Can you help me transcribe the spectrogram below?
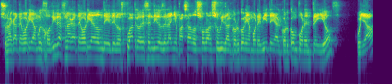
Es una categoría muy jodida, es una categoría donde de los cuatro descendidos del año pasado solo han subido al Corcón y a Morevieta y al Corcón por el playoff. Cuidado,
